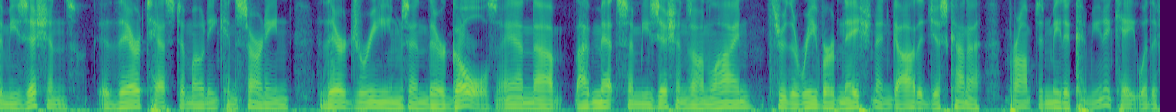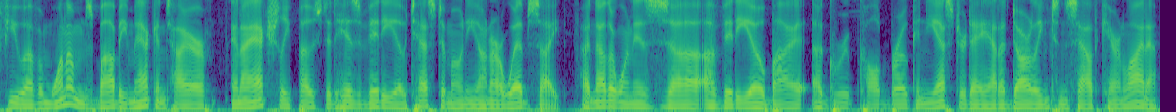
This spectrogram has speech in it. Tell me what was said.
the musicians their testimony concerning their dreams and their goals. And uh, I've met some musicians online through the Reverb Nation, and God had just kind of prompted me to communicate with a few of them. One of them's Bobby McIntyre, and I actually posted his video testimony on our website. Another one is uh, a video by a group called Broken Yesterday out of Darlington, South Carolina.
